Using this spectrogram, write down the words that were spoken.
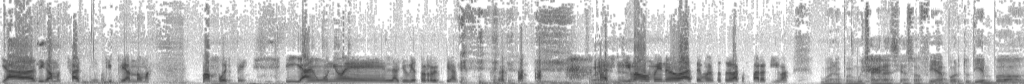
Ya, digamos, está chispeando más, más fuerte. Y ya en junio es la lluvia torrencial. así más o menos hacemos nosotros la comparativa. Bueno, pues muchas gracias, Sofía, por tu tiempo.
